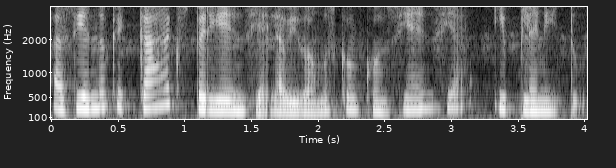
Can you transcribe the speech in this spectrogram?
haciendo que cada experiencia la vivamos con conciencia y plenitud.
